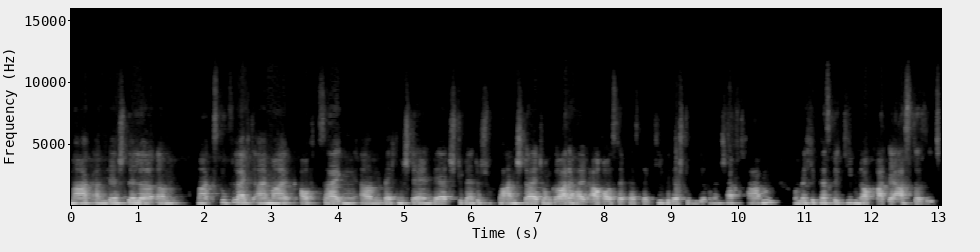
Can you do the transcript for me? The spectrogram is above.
Marc, an der Stelle, ähm, magst du vielleicht einmal aufzeigen, welchen Stellenwert studentische Veranstaltungen gerade halt auch aus der Perspektive der Studierendenschaft haben und welche Perspektiven auch gerade der Aster sieht?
